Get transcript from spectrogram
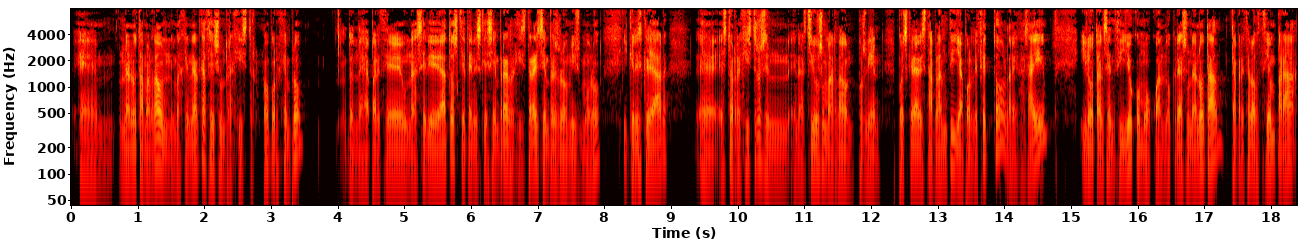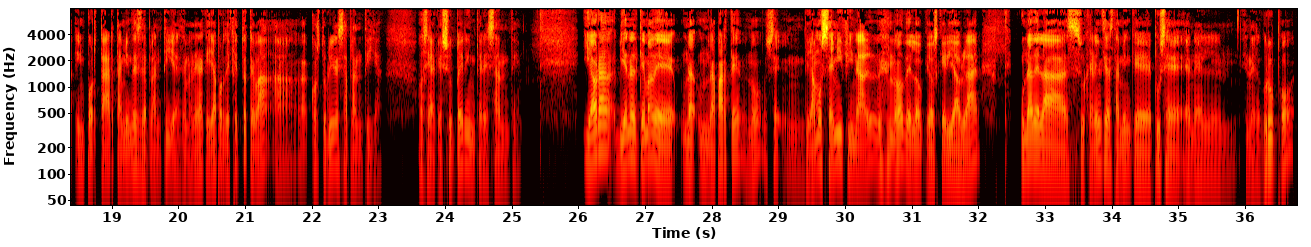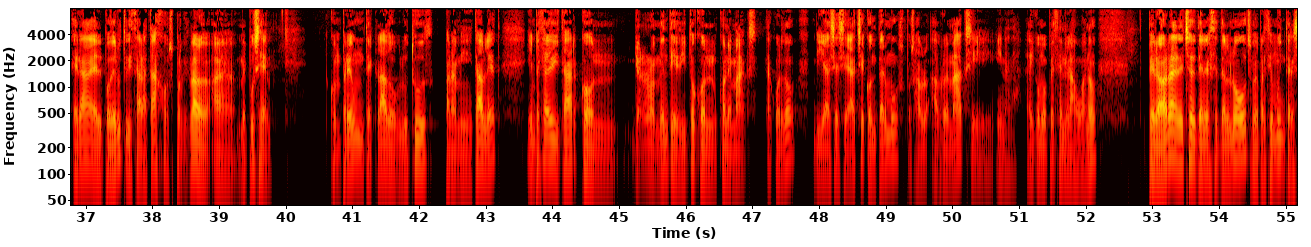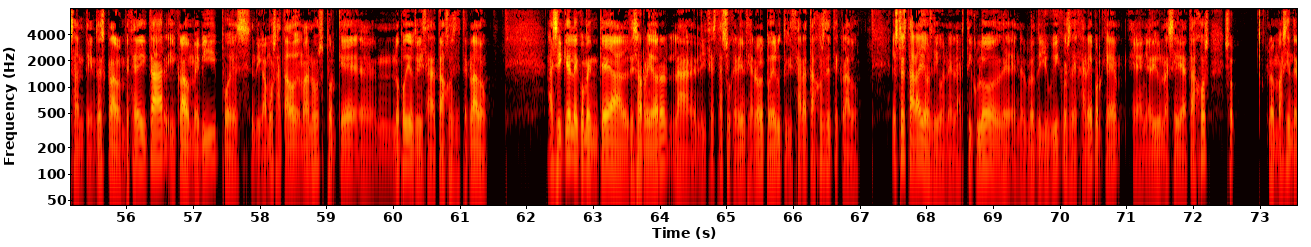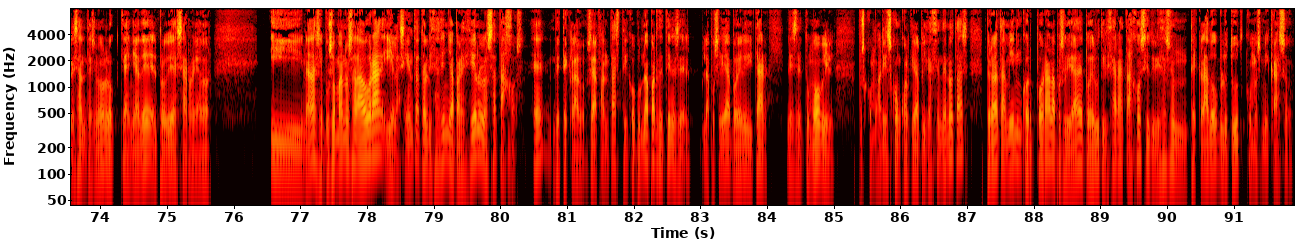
em, una nota Markdown, imaginar que hacéis un registro, ¿no? Por ejemplo, donde aparece una serie de datos que tenéis que siempre registrar y siempre es lo mismo, ¿no? Y queréis crear eh, estos registros en, archivos Markdown. Pues bien, puedes crear esta plantilla por defecto, la dejas ahí, y luego tan sencillo como cuando creas una nota, te aparece la opción para importar también desde plantillas, de manera que ya por defecto te va a construir esa plantilla. O sea que es súper interesante. Y ahora viene el tema de una, una parte, ¿no? digamos, semifinal, ¿no? De lo que os quería hablar, una de las sugerencias también que puse en el, grupo era el poder utilizar atajos, porque claro, ah, me puse, compré un teclado Bluetooth para mi tablet y empecé a editar con, yo normalmente edito con, con Emacs, ¿de acuerdo? Vía SSH con Termux, pues abro, abro Emacs y, y, nada, ahí como pez en el agua, ¿no? Pero ahora el hecho de tener Zettel Notes me pareció muy interesante. Entonces, claro, empecé a editar y, claro, me vi, pues, digamos, atado de manos porque eh, no podía utilizar atajos de teclado. Así que le comenté al desarrollador, le hice esta sugerencia, ¿no? El poder utilizar atajos de teclado. Esto estará, ya os digo, en el artículo, en el blog de Yugi que os dejaré porque he añadido una serie de atajos, son los más interesantes, ¿no? Lo que añade el propio desarrollador. Y nada, se puso manos a la obra y en la siguiente actualización ya aparecieron los atajos ¿eh? de teclado. O sea, fantástico. Por una parte tienes la posibilidad de poder editar desde tu móvil, pues como harías con cualquier aplicación de notas, pero ahora también incorpora la posibilidad de poder utilizar atajos si utilizas un teclado Bluetooth, como es mi caso.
